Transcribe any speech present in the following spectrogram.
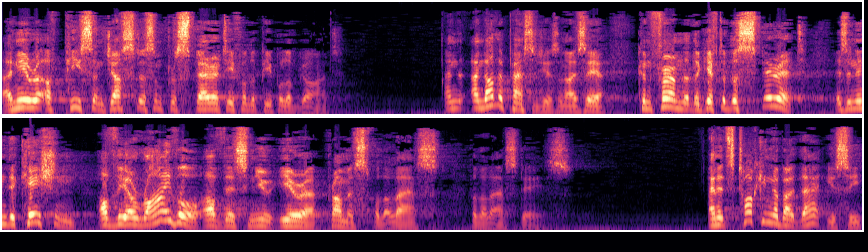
an era of peace and justice and prosperity for the people of God. And, and other passages in Isaiah confirm that the gift of the Spirit is an indication of the arrival of this new era promised for the last, for the last days. And it's talking about that, you see,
